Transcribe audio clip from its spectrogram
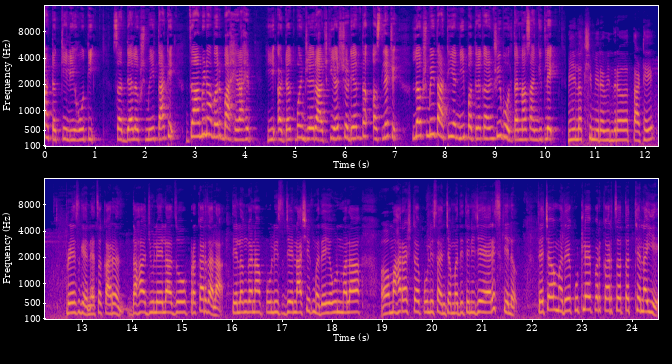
अटक केली होती. सध्या लक्ष्मी ताठे जामिनावर बाहेर आहेत. ही अटक म्हणजे राजकीय षडयंत्र असल्याचे लक्ष्मी ताठे यांनी पत्रकारांशी बोलताना सांगितले. मी लक्ष्मी रवींद्र ताठे प्रेस घेण्याचं कारण. दहा जुलैला जो प्रकार झाला तेलंगणा पोलीस जे नाशिकमध्ये येऊन मला महाराष्ट्र पोलिसांच्या मदतीने जे अरेस्ट केलं त्याच्यामध्ये कुठल्याही प्रकारचं तथ्य नाही आहे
